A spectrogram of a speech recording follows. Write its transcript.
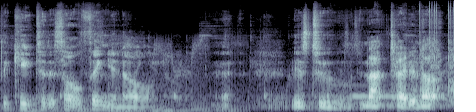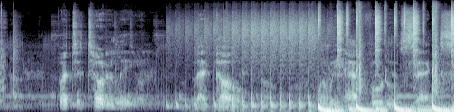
the key to this whole thing, you know, is to not tighten up, but to totally let go when we have voodoo sex.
